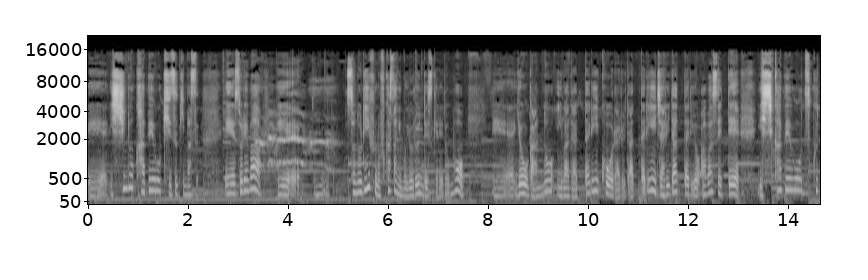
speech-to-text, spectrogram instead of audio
えー、石の壁を築きます。えー、それは、えー、そのリーフの深さにもよるんですけれども、えー、溶岩の岩だったりコーラルだったり砂利だったりを合わせて石壁を作っ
